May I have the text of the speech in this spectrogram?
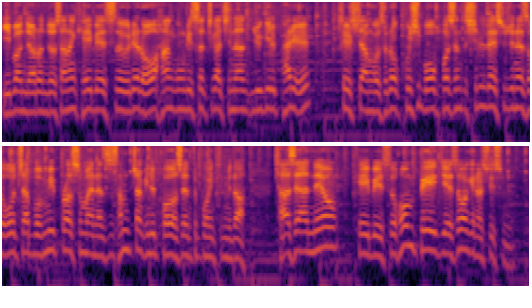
이번 여론조사는 KBS 의뢰로 한국리서치가 지난 6일 8일 실시한 것으로 95% 신뢰 수준에서 오차 범위 플러스 마이너스 3.1%포인트입니다. 자세한 내용 KBS 홈페이지에서 확인할 수 있습니다.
